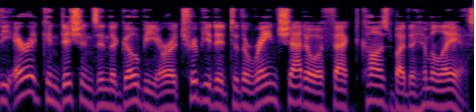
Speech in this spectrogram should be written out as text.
The arid conditions in the Gobi are attributed to the rain-shadow effect caused by the Himalayas.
